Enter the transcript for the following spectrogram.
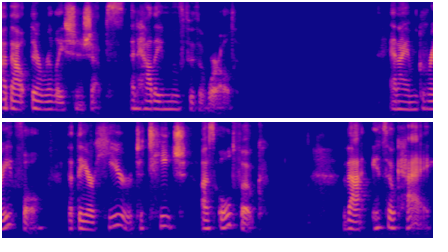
about their relationships and how they move through the world. And I am grateful that they are here to teach us old folk that it's okay.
